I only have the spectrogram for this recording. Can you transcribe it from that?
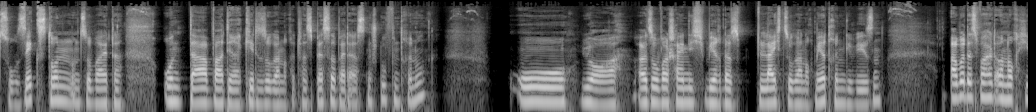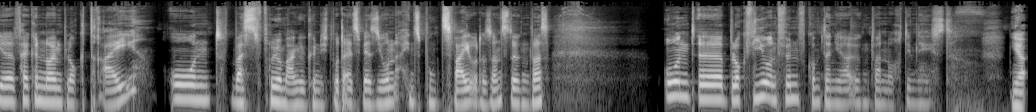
so sechs Tonnen und so weiter. Und da war die Rakete sogar noch etwas besser bei der ersten Stufentrennung. Oh, ja, also wahrscheinlich wäre das vielleicht sogar noch mehr drin gewesen. Aber das war halt auch noch hier Falcon 9 Block 3 und was früher mal angekündigt wurde als Version 1.2 oder sonst irgendwas. Und äh, Block 4 und 5 kommt dann ja irgendwann noch demnächst. Ja.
